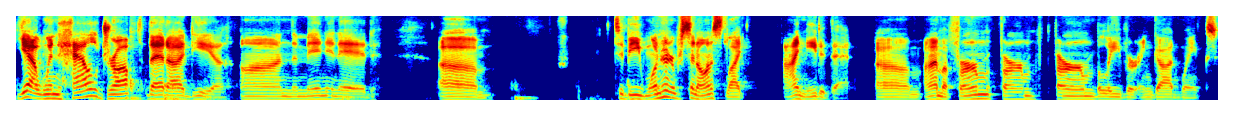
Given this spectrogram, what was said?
yeah, when Hal dropped that idea on the Men in Ed, um, to be 100% honest, like I needed that. Um, I'm a firm, firm, firm believer in God winks.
